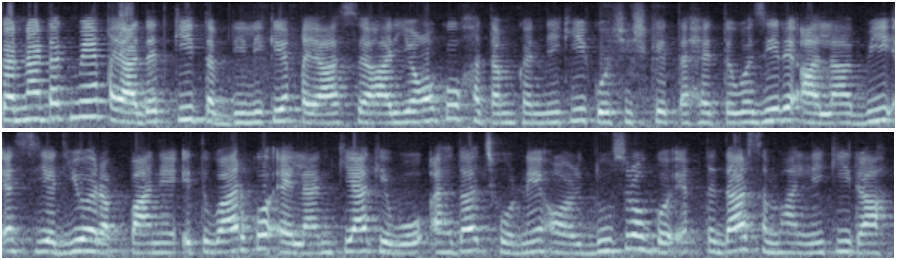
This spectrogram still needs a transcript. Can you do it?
कर्नाटक में क़्यादत की तब्दीली के कयास आर्याओं को ख़त्म करने की कोशिश के तहत वज़ीर अला बी एस येदियुरप्पा ने इतवार को ऐलान किया कि वो अहदा छोड़ने और दूसरों को इकतदार संभालने की राह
